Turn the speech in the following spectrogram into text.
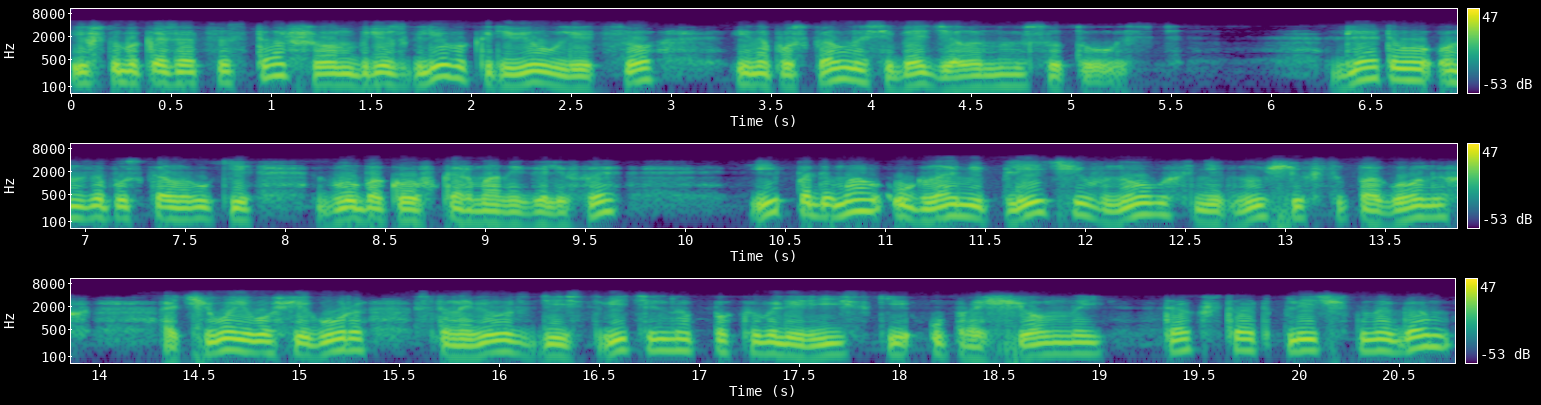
и чтобы казаться старше, он брюзгливо кривил лицо и напускал на себя деланную сутулость. Для этого он запускал руки глубоко в карманы галифе и подымал углами плечи в новых негнущихся погонах, отчего его фигура становилась действительно по-кавалерийски упрощенной, так что от плеч к ногам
